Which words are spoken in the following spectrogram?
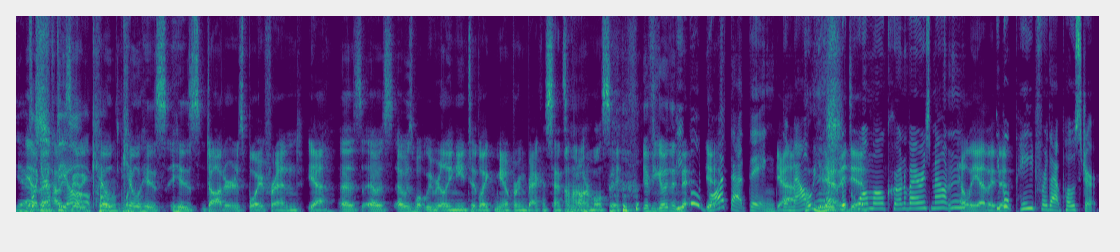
Yeah. Yeah, like so how he's gonna kill kill his his daughter's boyfriend. Yeah, that was, that was that was what we really need to like you know bring back a sense of Uh-huh. normalcy. If you go to the People ne- yeah, bought that thing. Yeah. The mountain, Oh, yeah, the did. Cuomo coronavirus mountain. hell yeah, they did. People did. paid for that poster.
